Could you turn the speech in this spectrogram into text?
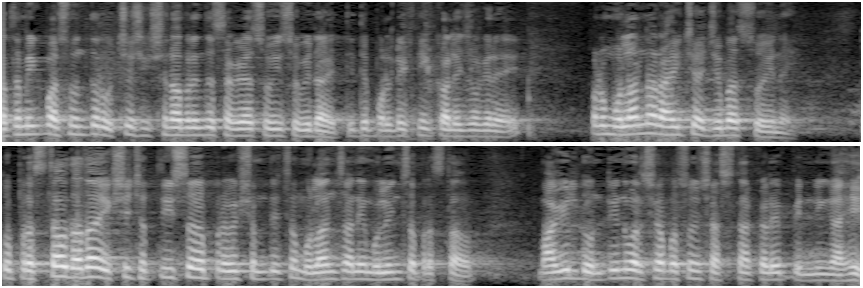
प्राथमिकपासून तर उच्च शिक्षणापर्यंत सगळ्या सोयी सुविधा आहेत. तिथे पॉलिटेक्निक कॉलेज वगैरे आहे. पण मुलांना राहायची अजिबात सोय नाही. तो प्रस्ताव दादा एकशे छत्तीस प्रवेश क्षमतेचा मुलांचा आणि मुलींचा प्रस्ताव मागील दोन तीन वर्षापासून शासनाकडे पेंडिंग आहे.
